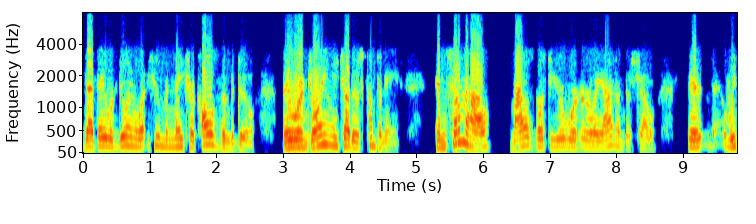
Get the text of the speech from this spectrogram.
that they were doing what human nature calls them to do. They were enjoying each other's company. And somehow, Miles goes to your word early on in the show, we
